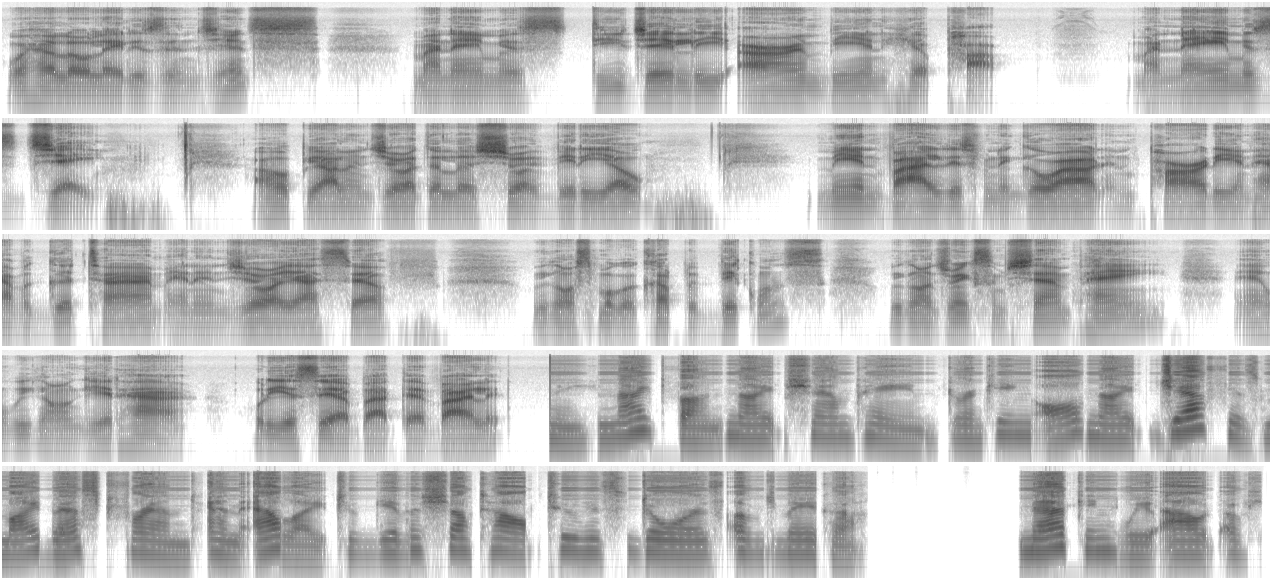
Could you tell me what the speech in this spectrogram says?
Well, hello, ladies and gents. My name is DJ Lee R&B and Hip Hop. My name is Jay. I hope y'all enjoyed the little short video. Me and Violet is going to go out and party and have a good time and enjoy ourselves. We're going to smoke a couple of big ones. We're going to drink some champagne and we're going to get high. What do you say about that, Violet? Night fun night champagne drinking all night Jeff is my best friend and ally to give a shout out to his doors of Jamaica. Knocking we out of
